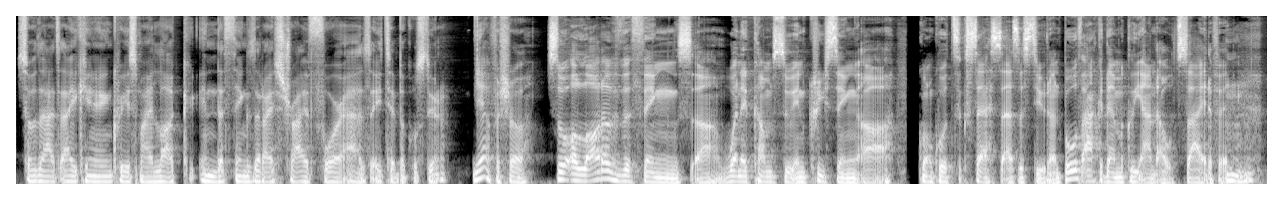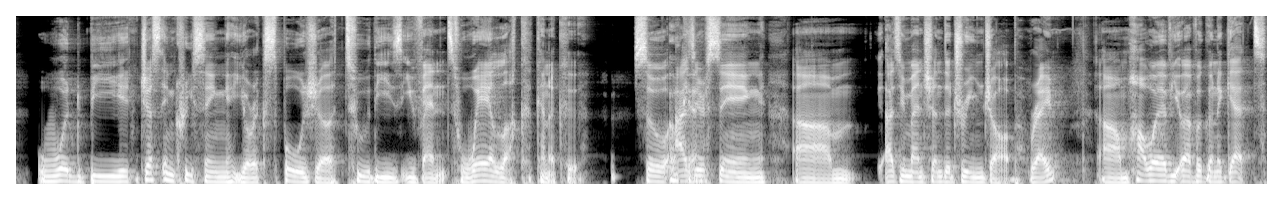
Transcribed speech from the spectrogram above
so that i can increase my luck in the things that i strive for as a typical student Yeah, for sure. So a lot of the things uh, when it comes to increasing uh, quote unquote success as a student, both academically and outside of it, would be just increasing your exposure to these events where luck can occur. So as you're saying, um, as you mentioned, the dream job, right? Um, how are you ever going to get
